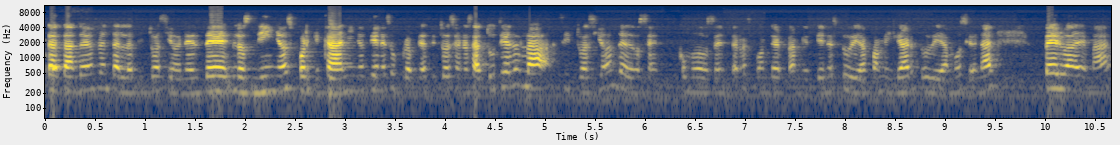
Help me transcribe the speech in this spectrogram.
tratando de enfrentar las situaciones de los niños, porque cada niño tiene su propia situación. O sea, tú tienes la situación de docente, como docente responder, también tienes tu vida familiar, tu vida emocional, pero además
